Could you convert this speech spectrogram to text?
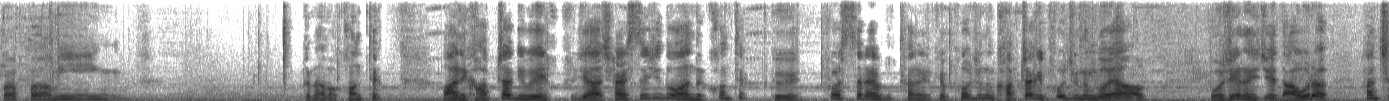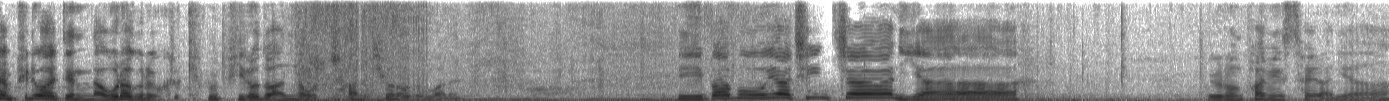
퍼퍼밍 그나마 컨택 아니 갑자기 왜야잘 쓰지도 않는 컨택 그 퍼스트라이브탄을 이렇게 퍼주는 갑자기 퍼주는 거야. 어제는 이제 나오라 한참 필요할 때는 나오라 그러고 그렇게 빌어도 안 나오고 차안 튀어나오던만은 이 바보야 진짜 아니야 이런 파밍 스타일 아니야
